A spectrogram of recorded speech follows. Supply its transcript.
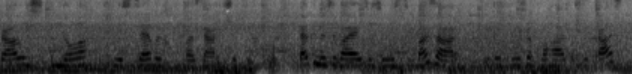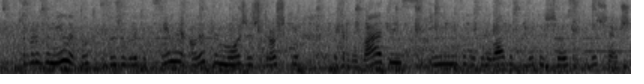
Добрались до місцевих базарчиків. Так і називається це місце базар. І тут дуже багато прикрас. Щоб ви розуміли, тут дуже великі ціни, але ти можеш трошки поторгуватись і запропонувати купити щось дешевше.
